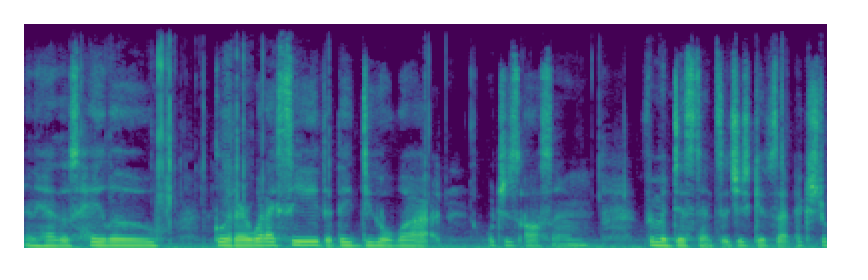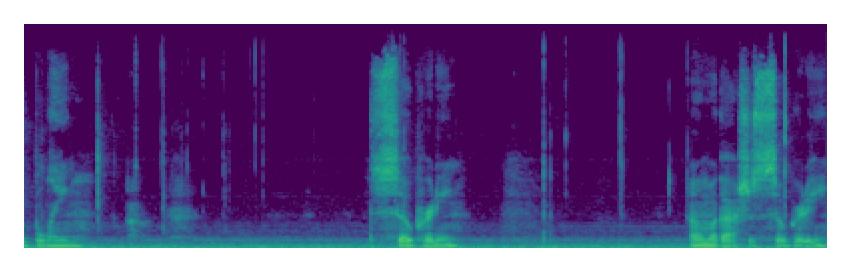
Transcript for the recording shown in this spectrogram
and they have those halo glitter. What I see that they do a lot, which is awesome. From a distance, it just gives that extra bling. So pretty. Oh my gosh, it's so pretty.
